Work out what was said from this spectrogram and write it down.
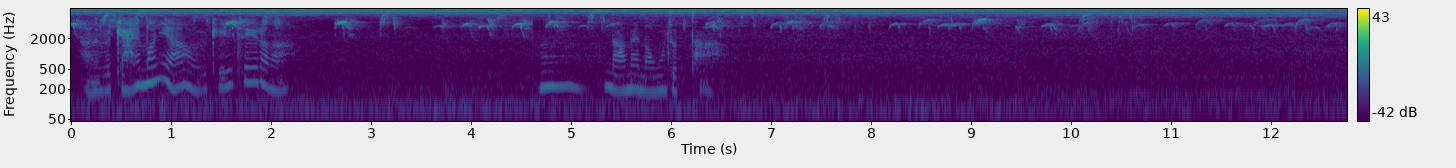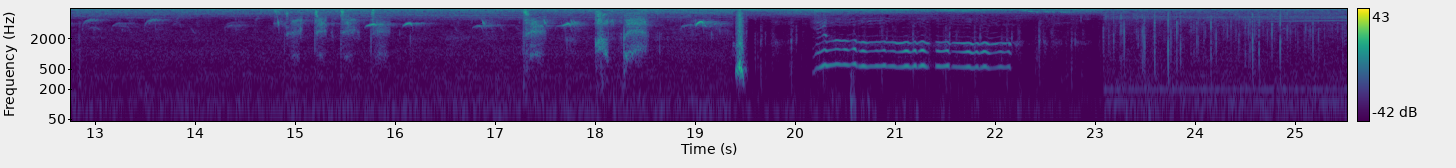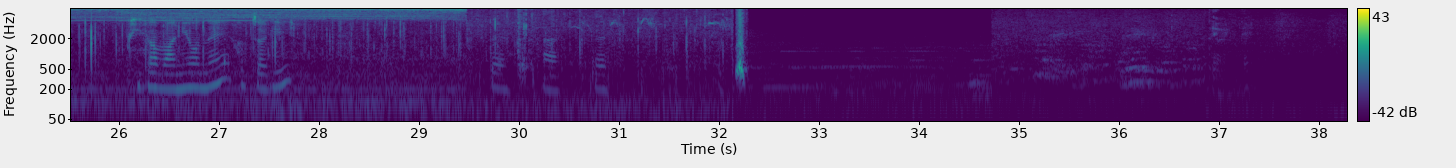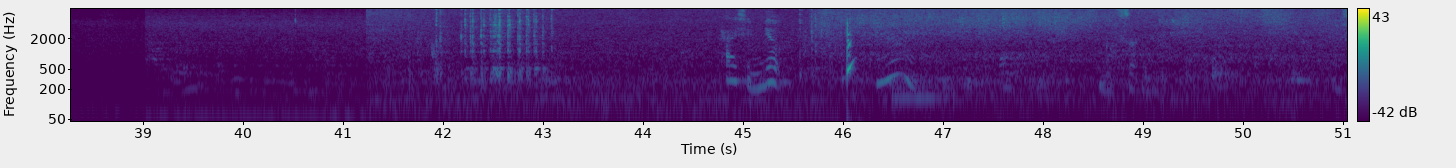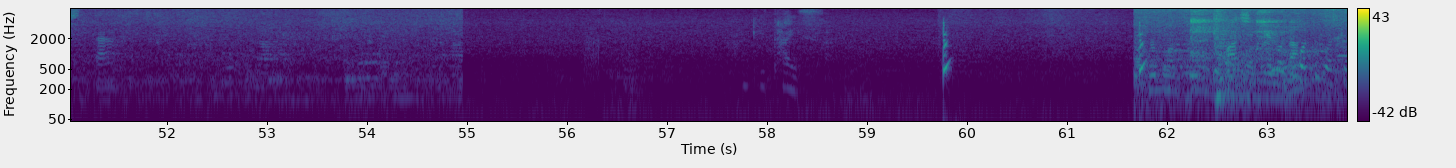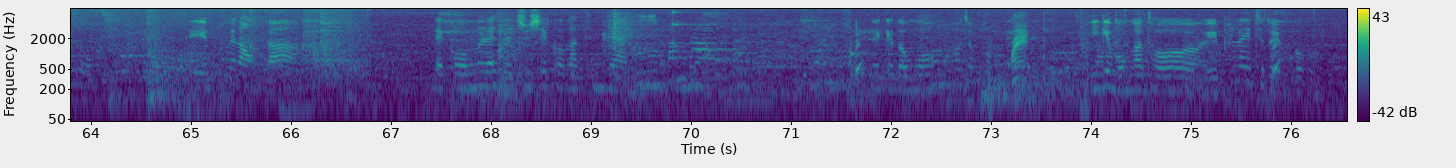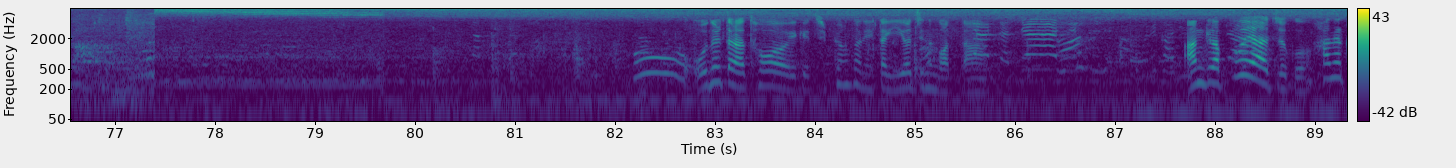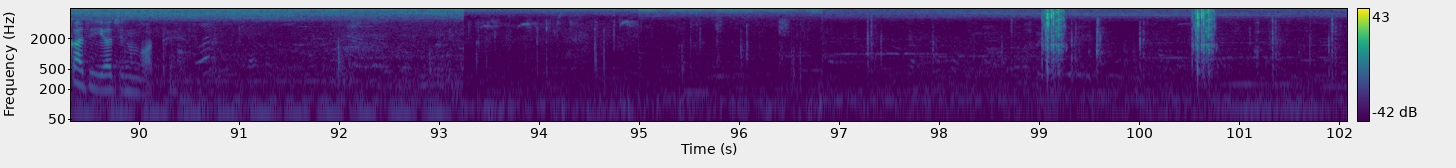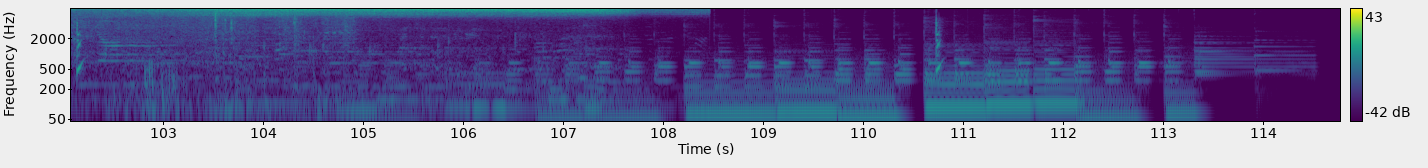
나는 왜 이렇게 할머니야? 왜 이렇게 일찍 일어나? 음, 남해 너무 좋다. 비가 많이 오네, 갑자기. 네, 아, 네. 86. 음. 목소리. 멋있다. 여기 다 있어. 맛있게 뜨거 뜨거 예쁘게 나온다. 내 거 오믈렛을 주실 것 같은데 안 주셔. 어. 내게 너무 허접한데. 이게 뭔가 더 이 플레이트도 예쁘고. 오, 오늘따라 더 이게 지평선이 딱 이어지는 것 같다. 안개가 뿌해가지고 하늘까지 이어지는 것 같아.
